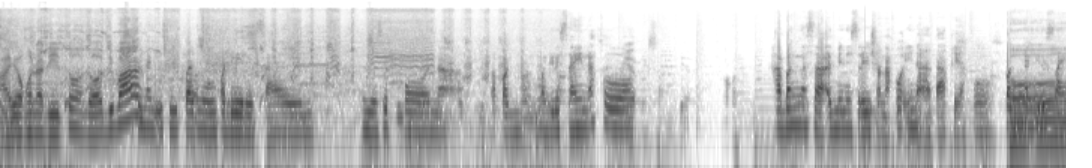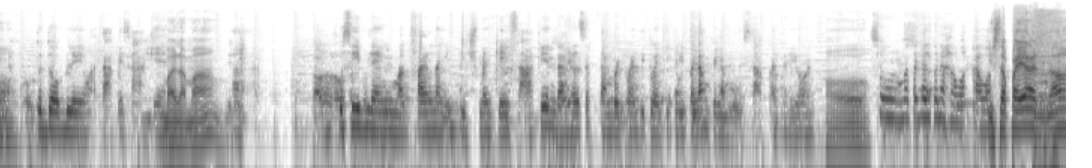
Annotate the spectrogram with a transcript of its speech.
ayaw ko na dito, no? Di ba? pinag-isipan yung pagre-resign. Inisip ko na kapag mag-resign ako, habang nasa administration ako, inaatake ako. Pag Oo. nag-resign ako, dodoble yung atake sa akin. Malamang. Posibleng mag-file ng impeachment case sa akin dahil September 2023 pa lang pinag-uusapan na yon. Oo. So, matagal ko na hawak-hawak. Isa pa yan, no?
